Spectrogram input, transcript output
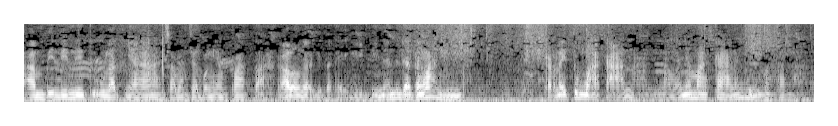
ambilin itu ulatnya cabang-cabang yang patah. Kalau nggak kita kayak gini nanti datang lagi. Karena itu makanan namanya makanan jadi makanan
